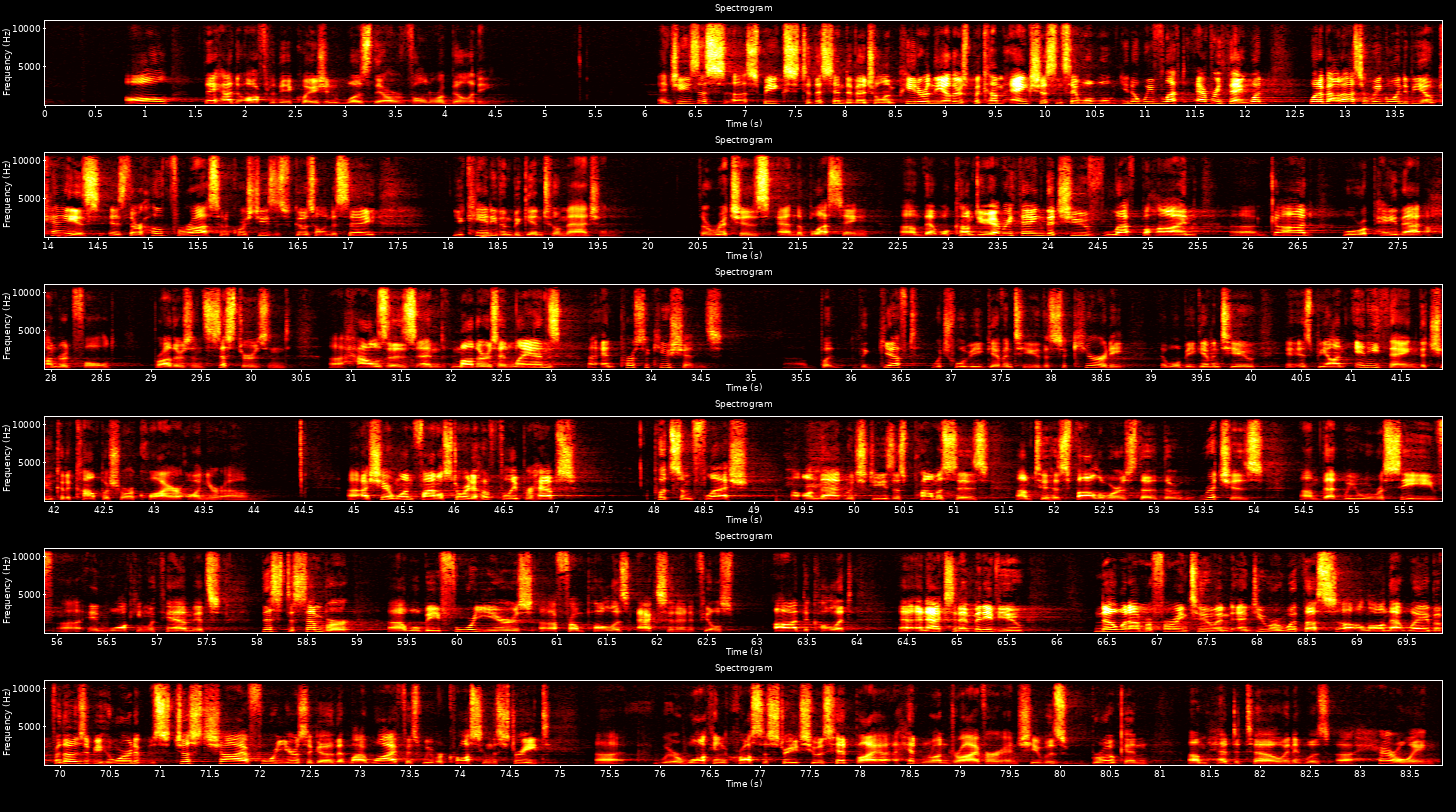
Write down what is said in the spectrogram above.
All they had to offer to the equation was their vulnerability. And Jesus uh, speaks to this individual, and Peter and the others become anxious and say, Well, well you know, we've left everything. What, what about us? Are we going to be okay? Is, is there hope for us? And of course, Jesus goes on to say, You can't even begin to imagine the riches and the blessing um, that will come to you. Everything that you've left behind, uh, God will repay that a hundredfold. Brothers and sisters, and uh, houses, and mothers, and lands, uh, and persecutions. Uh, but the gift which will be given to you, the security that will be given to you, is beyond anything that you could accomplish or acquire on your own. Uh, I share one final story to hopefully perhaps put some flesh uh, on that which Jesus promises um, to his followers, the, the riches um, that we will receive uh, in walking with him. It's this December uh, will be four years uh, from Paula's accident. It feels odd to call it an accident. Many of you know what I'm referring to, and, and you were with us uh, along that way. But for those of you who weren't, it was just shy of four years ago that my wife, as we were crossing the street, uh, we were walking across the street. She was hit by a, hit and run driver, and she was broken um, head to toe. And it was a harrowing,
